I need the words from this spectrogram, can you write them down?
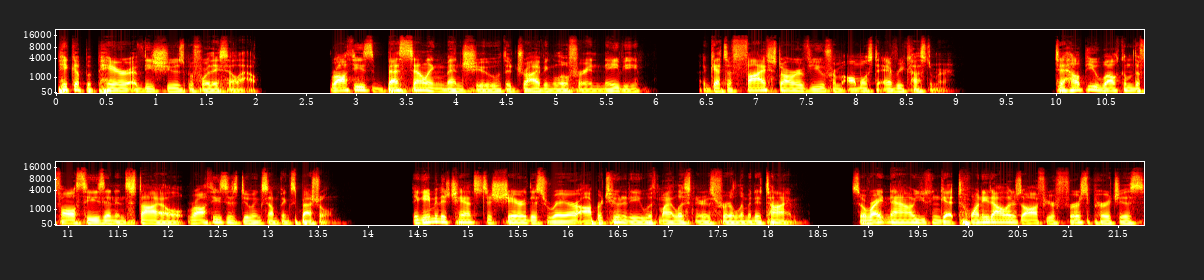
pick up a pair of these shoes before they sell out. Rothy's best selling men's shoe, the driving loafer in navy, gets a five star review from almost every customer. To help you welcome the fall season in style, Rothy's is doing something special. They gave me the chance to share this rare opportunity with my listeners for a limited time. So right now you can get $20 off your first purchase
